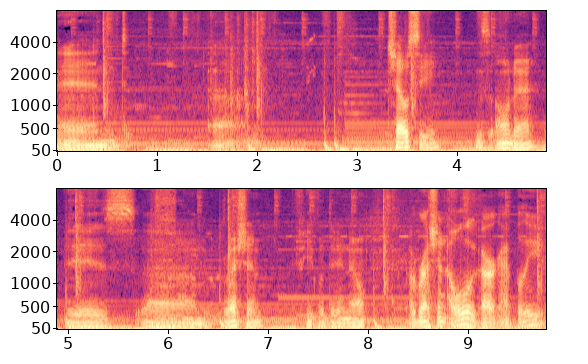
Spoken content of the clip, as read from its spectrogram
and um, Chelsea, his owner is um, Russian. If people didn't know, A Russian oligarch, I believe.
